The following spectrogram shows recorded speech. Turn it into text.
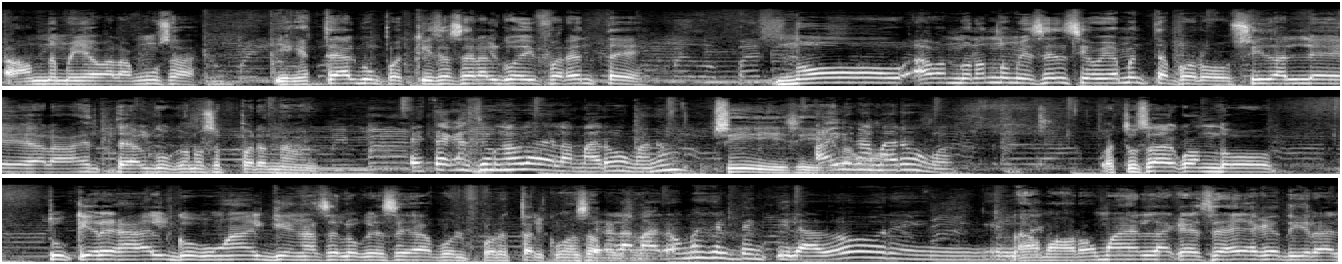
a dónde me lleva la musa. Y en este álbum pues quise hacer algo diferente. No abandonando mi esencia, obviamente, pero sí darle a la gente algo que no se esperen de mí. Esta canción habla de la maroma, ¿no? Sí, sí. Hay una Raúl. maroma. Pues tú sabes cuando tú quieres algo con alguien, hacer lo que sea por, por estar con esa Pero la persona. maroma es el ventilador. En, en La maroma es la que se haya que tirar.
